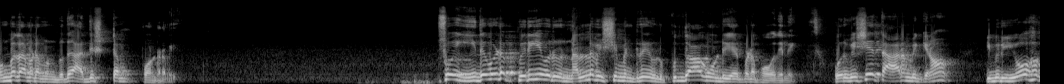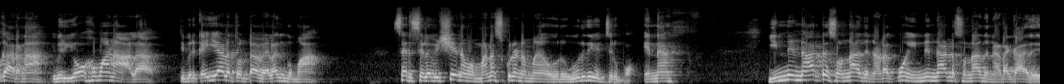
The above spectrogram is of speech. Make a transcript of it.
ஒன்பதாம் இடம் என்பது அதிர்ஷ்டம் போன்றவை. ஸோ இதை விட பெரிய ஒரு நல்ல விஷயம் என்று ஒரு புதிதாக ஒன்று ஏற்பட போவதில்லை. ஒரு விஷயத்தை ஆரம்பிக்கிறோம் இவர் யோகக்காரனா இவர் யோகமான ஆளா இவர் கையால் தொட்டால் விளங்குமா? சார் சில விஷயம் நம்ம மனசுக்குள்ளே நம்ம ஒரு உறுதி வச்சுருப்போம். என்ன? இன்னும் நாட்டை சொன்னால் அது நடக்கும் இன்னும் நாட்டை சொன்னால் அது நடக்காது.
